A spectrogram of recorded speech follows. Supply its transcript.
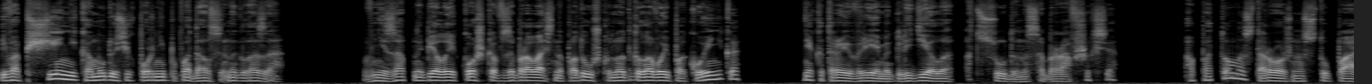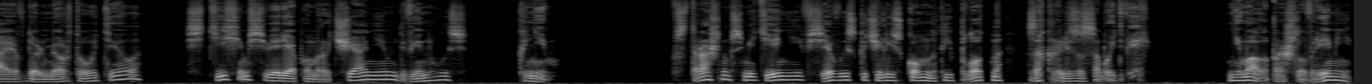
и вообще никому до сих пор не попадался на глаза. Внезапно белая кошка взобралась на подушку над головой покойника, некоторое время глядела отсюда на собравшихся, а потом, осторожно ступая вдоль мертвого тела, с тихим свирепым рычанием двинулась к ним. В страшном смятении все выскочили из комнаты и плотно закрыли за собой дверь. Немало прошло времени,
